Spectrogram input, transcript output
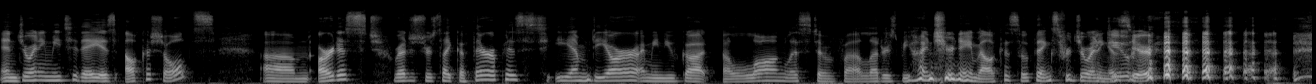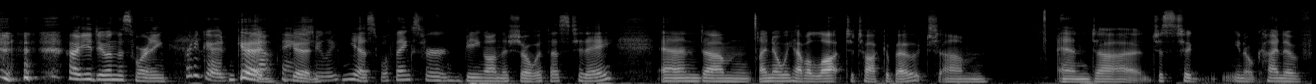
And joining me today is Elke Scholz, um, artist, registered psychotherapist, EMDR. I mean, you've got a long list of uh, letters behind your name, Elke, so thanks for joining us here. How are you doing this morning? Pretty good. Good. Yeah, thanks, good. Julie. Yes. Well, thanks for being on the show with us today. And um, I know we have a lot to talk about. Um, and uh, just to, you know, kind of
